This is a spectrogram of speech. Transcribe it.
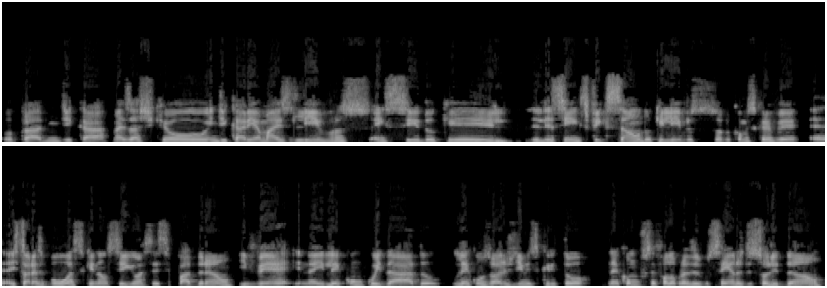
ou para indicar, mas acho que eu indicaria mais livros em si do que assim, ficção do que livros sobre como escrever. É, histórias boas que não sigam esse padrão e ver né, e ler com cuidado, ler com os olhos de um escritor. Né, como você falou, por exemplo, 100 anos de solidão,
